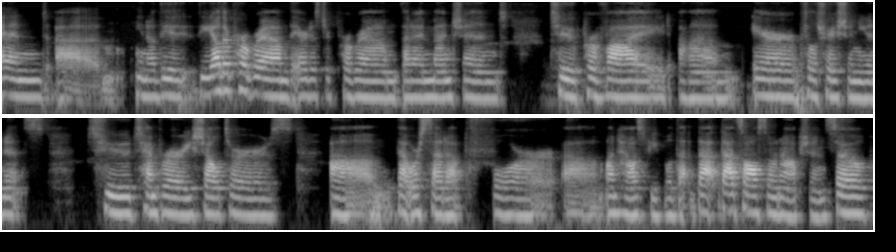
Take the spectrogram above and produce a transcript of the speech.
and um, you know the the other program, the Air District program that I mentioned, to provide um, air filtration units to temporary shelters um, that were set up for um, unhoused people. That that that's also an option. So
